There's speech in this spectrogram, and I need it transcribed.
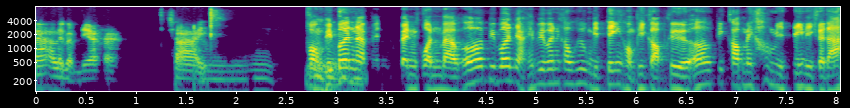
นะ อะไรแบบเนี้ยฮะใช่ ของพี่เบิ้ลนะเป็นเป็นคนแบบเออพี่เบิ้ลอยากให้พี่เบิ้ลเข้า meeting ของพี่กอฟคือเออพี่กอฟไม่เข้า meeting นี้ก็ได้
